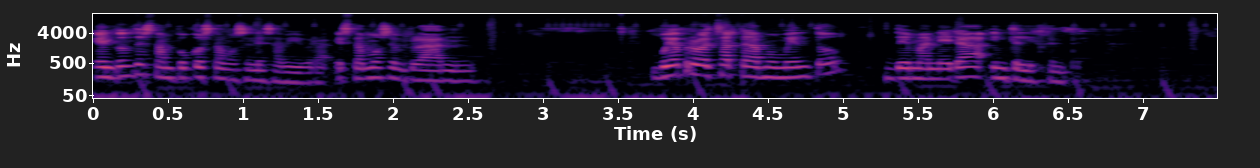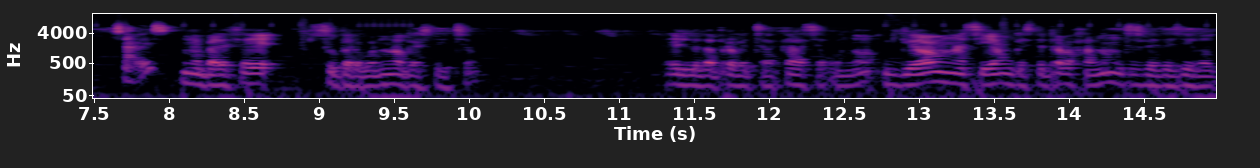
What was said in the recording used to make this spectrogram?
Entonces tampoco estamos en esa vibra. Estamos en plan... Voy a aprovechar cada momento de manera inteligente. ¿Sabes? Me parece súper bueno lo que has dicho. Lo de aprovechar cada segundo. Yo aún así, aunque esté trabajando, muchas veces digo,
